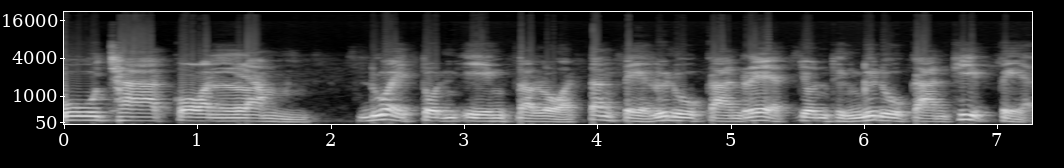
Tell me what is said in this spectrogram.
บูชากรลำด้วยตนเองตลอดตั้งแต่ฤดูกาลแรกจนถึงฤดูกาลที่แปด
